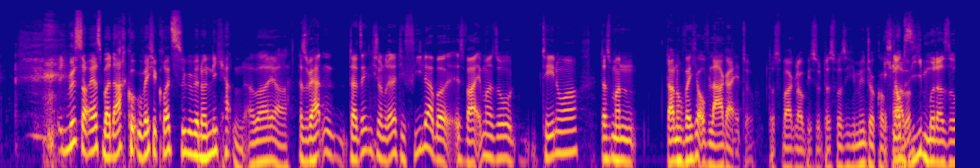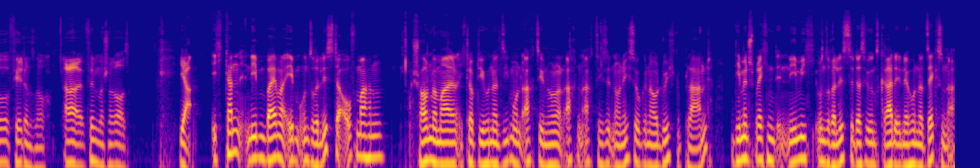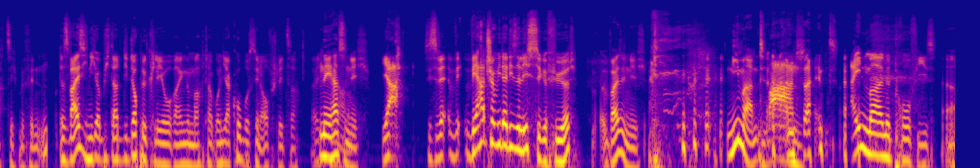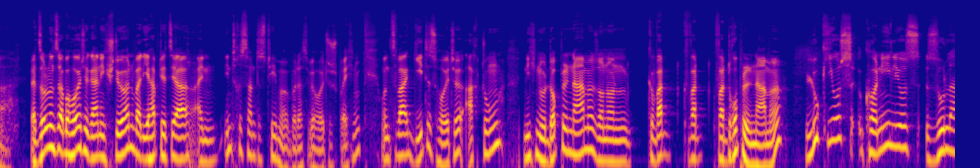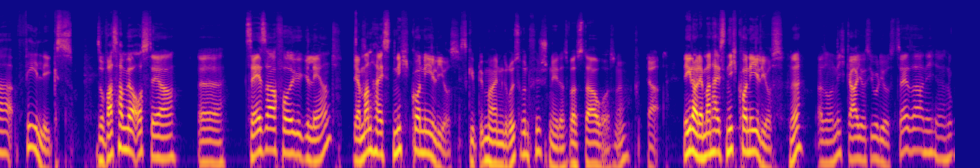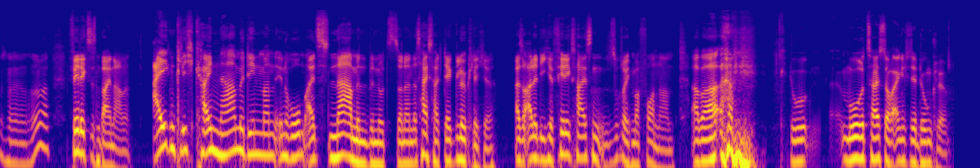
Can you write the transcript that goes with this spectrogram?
Ich müsste auch erstmal nachgucken, welche Kreuzzüge wir noch nicht hatten. Aber ja. Also wir hatten tatsächlich schon relativ viele, aber es war immer so Tenor, dass man da noch welche auf Lager hätte. Das war, glaube ich, so das, was ich im Hinterkopf Ich glaube, habe. sieben oder so fehlt uns noch. Aber finden wir schon raus. Ja, ich kann nebenbei mal eben unsere Liste aufmachen. Schauen wir mal, ich glaube, die 187 und 188 sind noch nicht so genau durchgeplant. Dementsprechend entnehme ich unserer Liste, dass wir uns gerade in der 186 befinden. Das weiß ich nicht, ob ich da die Doppel-Cleo reingemacht habe und Jakobus den Aufschlitzer. Ich Nee, hast du nicht. Ja. Siehst wer, wer- hat schon wieder diese Liste geführt? Weiß ich nicht. Niemand. Mann. Anscheinend. Einmal mit Profis. Ja. Das soll uns aber heute gar nicht stören, weil ihr habt jetzt ja ein interessantes Thema, über das wir heute sprechen. Und zwar geht es heute, Achtung, nicht nur Doppelname, sondern Quad, Quad, Quadruppelname. Lucius Cornelius Sulla Felix. So, was haben wir aus der äh, Cäsar-Folge gelernt? Der Mann heißt nicht Cornelius. Es gibt immer einen größeren Fisch. Nee, das war Star Wars, ne? Ja. Nee, genau, der Mann heißt nicht Cornelius, ne? Also nicht Gaius Julius Caesar, nicht äh, Lucas, äh, Felix ist ein Beiname. Eigentlich kein Name, den man in Rom als Namen benutzt, sondern das heißt halt der Glückliche. Also alle, die hier Felix heißen, sucht euch mal Vornamen. Aber ähm, Du, Moritz heißt doch eigentlich der Dunkle.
